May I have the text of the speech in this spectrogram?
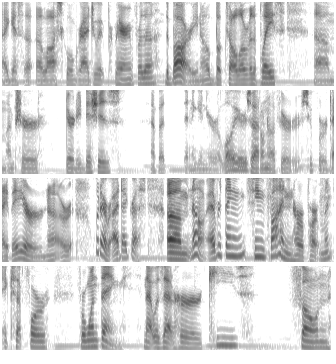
I guess, a, a law school graduate preparing for the, the bar. You know, books all over the place. Um, I'm sure dirty dishes, uh, but then again, you're a lawyer, so I don't know if you're super type A or not, or whatever. I digress. Um, no, everything seemed fine in her apartment except for for one thing, and that was that her keys, phone,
